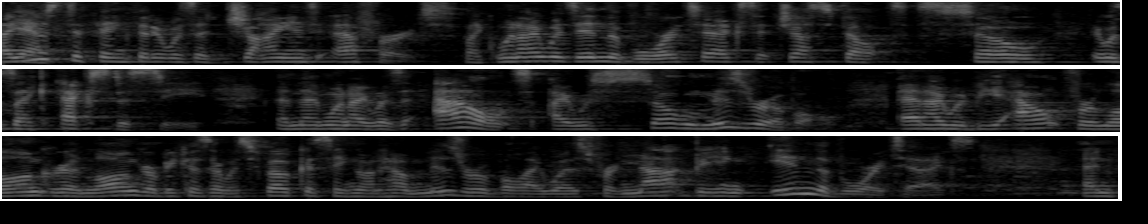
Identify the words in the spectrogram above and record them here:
I used to think that it was a giant effort. Like when I was in the vortex, it just felt so, it was like ecstasy. And then when I was out, I was so miserable. And I would be out for longer and longer because I was focusing on how miserable I was for not being in the vortex. And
